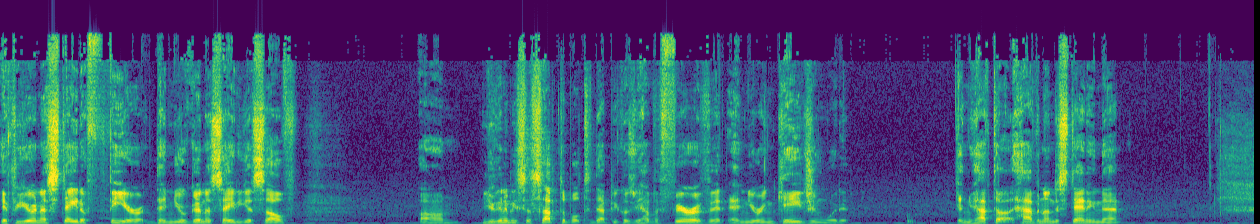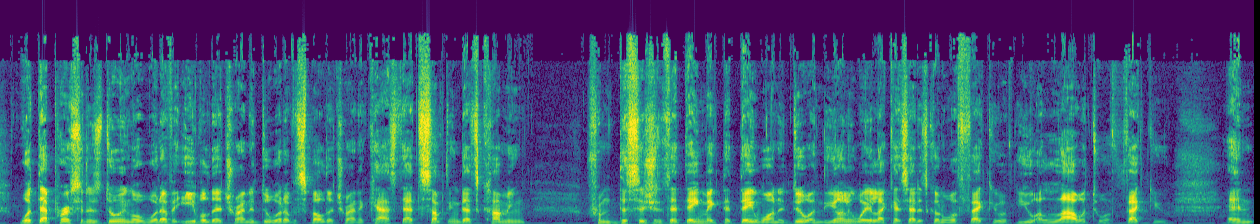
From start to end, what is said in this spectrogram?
If you're in a state of fear, then you're going to say to yourself, um, you're going to be susceptible to that because you have a fear of it and you're engaging with it. And you have to have an understanding that what that person is doing or whatever evil they're trying to do, whatever spell they're trying to cast, that's something that's coming from decisions that they make that they want to do. And the only way, like I said, it's going to affect you if you allow it to affect you. And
